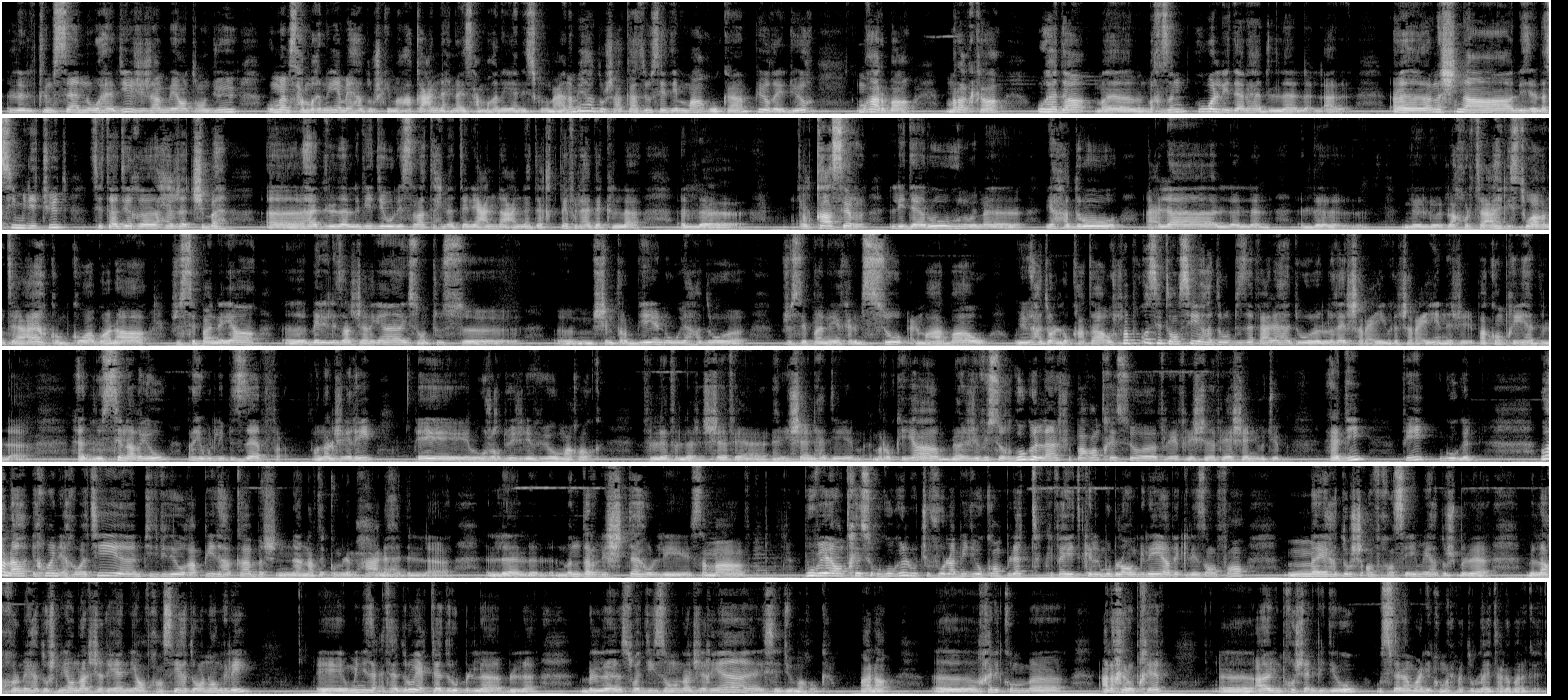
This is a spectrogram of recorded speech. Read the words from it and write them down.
لتلمسان وهذه جي جامي اونتوندو وميم صحاب مغنية ما يهضروش كيما هكا عندنا حنا صحاب مغنية يسكنوا معنا ما يهضروش هكا سي دي ماروكان بيغ دور مغاربة مراكا وهذا المخزن هو اللي دار هاد رانا شفنا لا سيميليتود سيتادير حاجة تشبه هاد الفيديو اللي صرات حنا تاني عندنا عندنا داك الطفل هذاك القاصر اللي داروه يهضروا على الآخر تاعه l'histoire نتاعه comme quoi voilà je sais pas انايا بلي les Algériens ils sont tous ماشي متربيين ويهضروا je sais pas انايا كلام السوء على المغاربه ويهضروا على اللقطاء و beaucoup سي تونسي يهضروا بزاف على هادو الغير شرعيين غير شرعيين. j'ai pas compris هاد هاد le scénario راه يولي بزاف اون الجيري اي je l'ai vu au Maroc. في في في نيشان هذه مروكيه جي في سور جوجل لا شو با رونتري سور في في لي شين يوتيوب هذه في جوجل فوالا اخواني اخواتي بتيت فيديو رابيد هكا باش نعطيكم لمحه على هذا المنظر اللي شتاه واللي سما بوفي اونتري سور جوجل وتشوفوا لا فيديو كومبليت كيفاه يتكلموا بلونجلي افيك لي زونفون ما يهضروش en français ما يهضروش بالاخر ما يهضروش ni en algérien ni en français يهضروا en anglais ومن يعتذروا يعتذروا بال بال بال soi-disant Algériens c'est des Marocains voilà خليكم على خير وبخير à une prochaine vidéo. والسلام عليكم ورحمه الله تعالى وبركاته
